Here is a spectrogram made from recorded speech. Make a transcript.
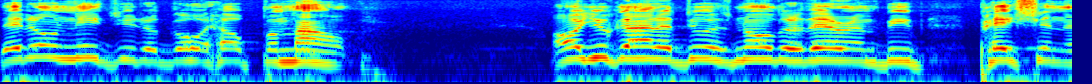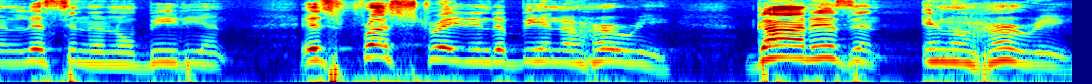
They don't need you to go help them out. All you got to do is know they're there and be patient and listen and obedient. It's frustrating to be in a hurry. God isn't in a hurry.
